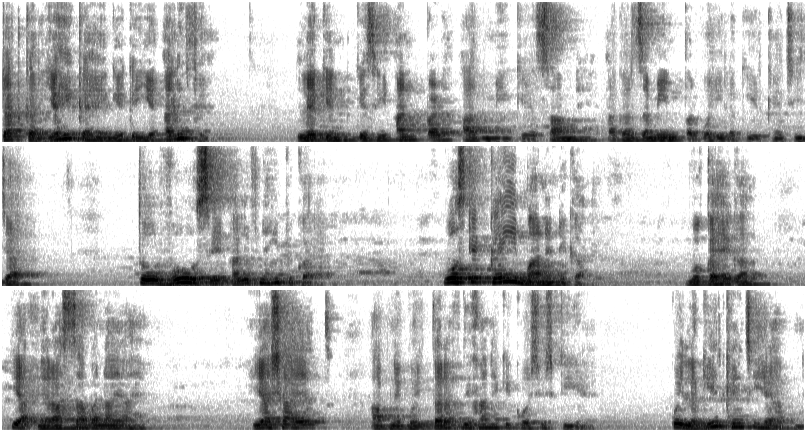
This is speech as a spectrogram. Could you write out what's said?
डट कर यही कहेंगे कि ये अलिफ है। लेकिन किसी अनपढ़ आदमी के सामने अगर ज़मीन पर वही लकीर खींची जाए तो वो उसे अलिफ नहीं पुकारेगा। वो उसके कई माने निकालेगा। वो कहेगा, ये आपने रास्ता बनाया है। या शायद आपने कोई तरफ़ दिखाने की कोशिश की है? कोई लकीर खींची है आपने?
